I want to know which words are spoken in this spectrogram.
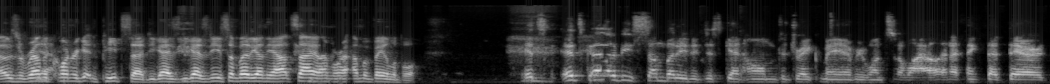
I was around yeah. the corner getting pizza. Do you guys, you guys need somebody on the outside? I'm, I'm available. It's it's got to be somebody to just get home to Drake Maye every once in a while, and I think that their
